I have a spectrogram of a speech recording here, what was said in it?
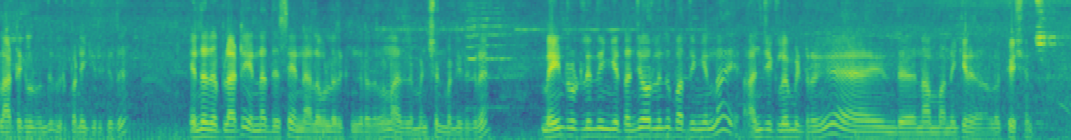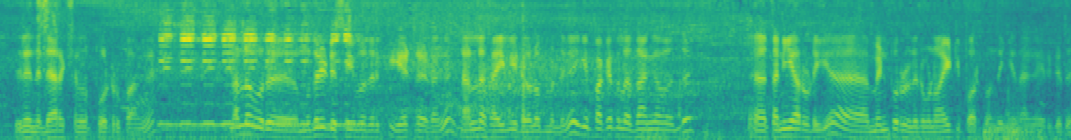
பிளாட்டுகள் வந்து விற்பனைக்கு இருக்குது. எந்தெந்த பிளாட்டு என்ன திசை என்ன அளவில் இருக்குங்கிறதெல்லாம் நான் அதில் மென்ஷன் பண்ணியிருக்கிறேன். மெயின் ரோட்லேருந்து இங்கே தஞ்சாவூர்லேருந்து பார்த்தீங்கன்னா அஞ்சு கிலோமீட்டருங்க இந்த நம்ம நிற்கிற லொக்கேஷன் இதில் இந்த டைரெக்ஷனில் போட்டிருப்பாங்க. நல்ல ஒரு முதலீடு செய்வதற்கு ஏற்ற இடங்க. நல்ல ஹைலி டெவலப்மெண்ட்டுங்க இங்கே பக்கத்தில் தாங்க வந்து தனியாருடைய மென்பொருள் நிறுவனம் ஐடி பார்க் வந்து இங்கே தாங்க இருக்குது.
